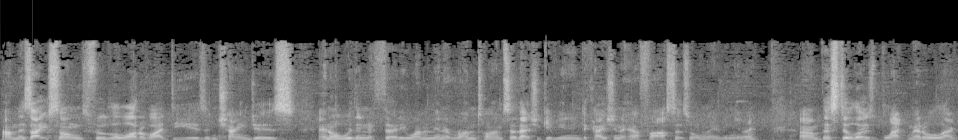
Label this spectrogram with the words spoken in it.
Um, there's eight songs filled with a lot of ideas and changes, and all within a 31 minute runtime, so that should give you an indication of how fast it's all moving, you know. Um, there's still those black metal, like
